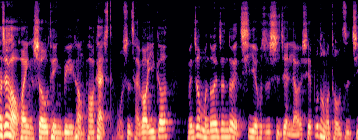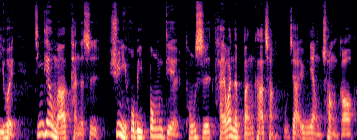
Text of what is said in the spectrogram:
大家好，欢迎收听 BECOM Podcast，我是财报一哥。每周我们都会针对企业或是事件聊一些不同的投资机会。今天我们要谈的是虚拟货币崩跌，同时台湾的板卡厂股价酝酿创高。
